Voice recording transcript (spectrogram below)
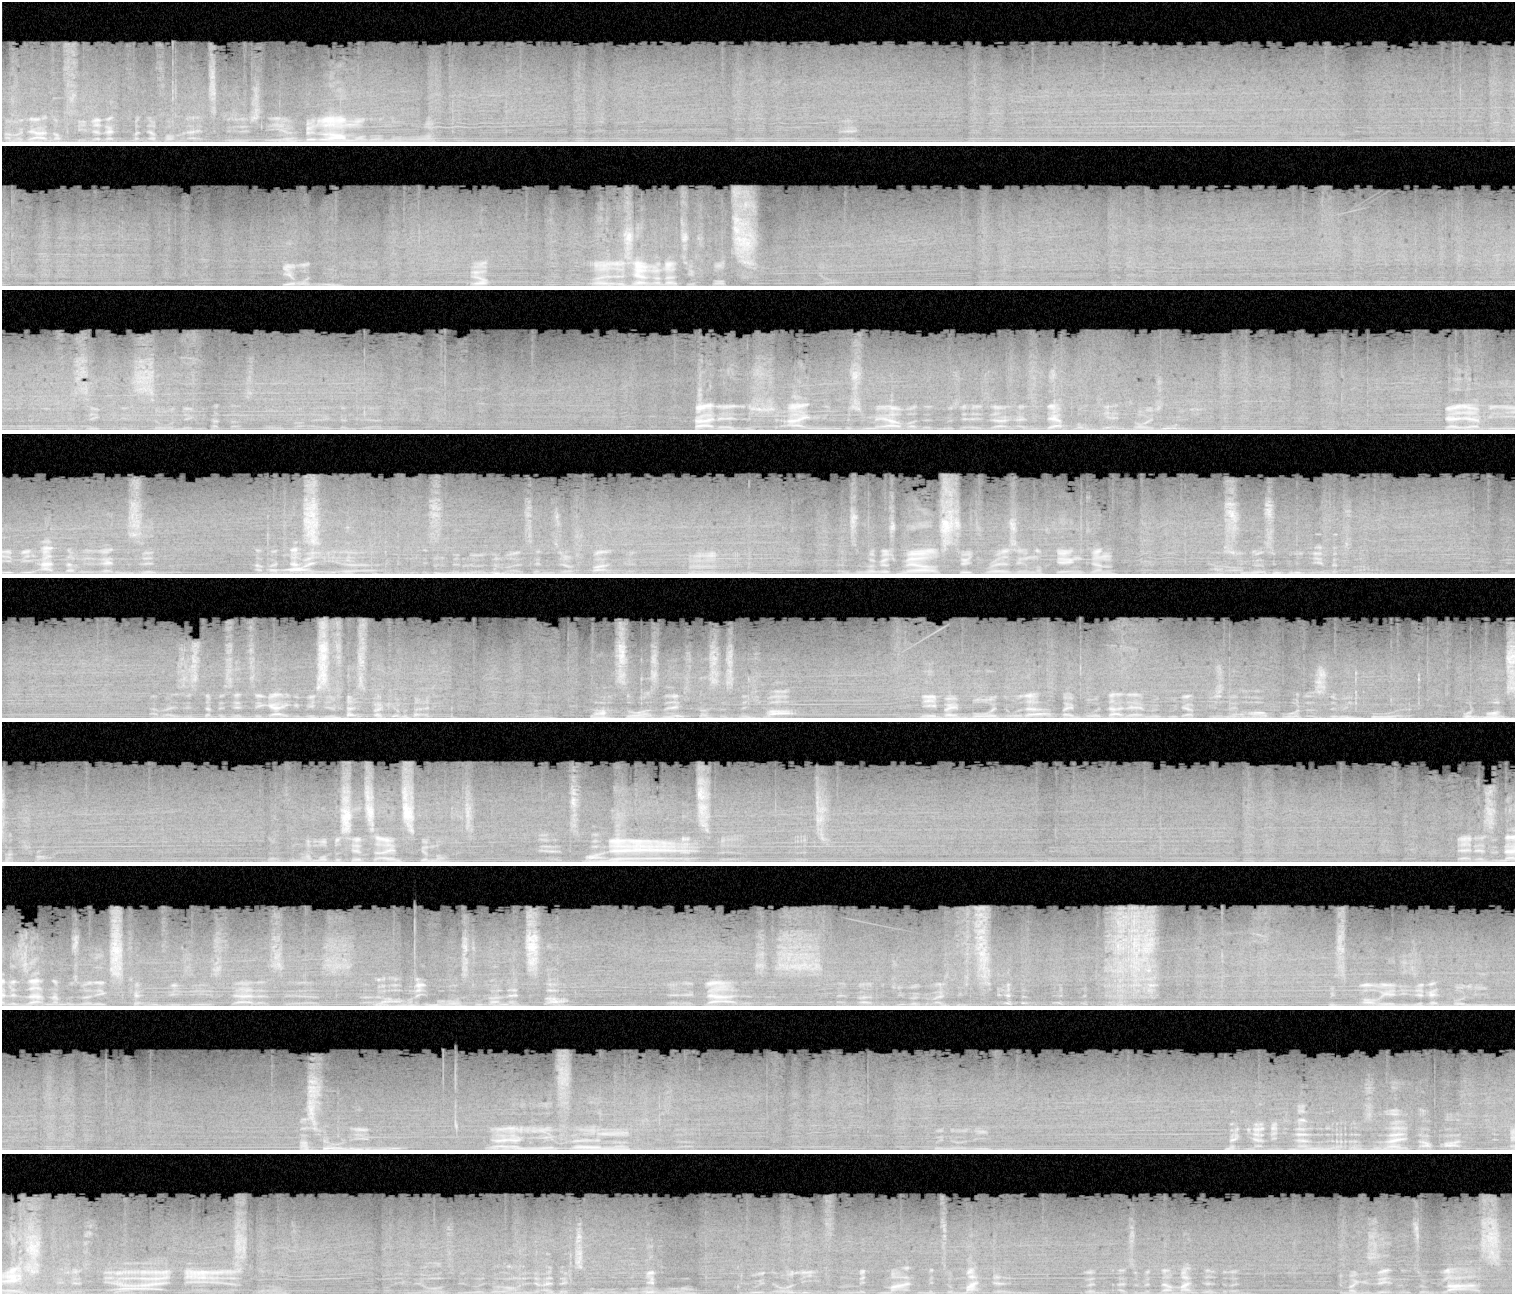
Aber der hat noch viele Rennen von der Formel 1 Geschichte hier. Ein bisschen haben wir da noch, oder? Okay. Vier Runden. Ja. Äh, Ist ja relativ kurz. Ja. Die Physik ist so eine Katastrophe, Alter, ganz ehrlich. Klar, der ist eigentlich ein bisschen mehr erwartet, muss ich ehrlich sagen. Also der Punkt hier enttäuscht mich. Geil ja, wie, wie andere Rennen sind, aber Oh, das ey. hier ist eine Nullnummer. Das hätten sie auch sparen können. Wenn sie wirklich mehr auf Street Racing noch gehen können. Ja, Street Racing finde ich eh besser. Aber es ist da bis jetzt egal gewesen, was man gemacht hat. Sag sowas nicht, das ist nicht wahr. Nee, bei Boot, oder? Bei Boot hat er immer gut abgeschnitten. Genau, Boot ist nämlich cool. Und Monster Truck. Davon haben wir bis jetzt eins gemacht. Ja, zwei. Nee. Jetzt wäre. Gut. Ja, das sind alle Sachen, da muss man nichts können, wie sie ist. Klar, dass sie das. Ja, aber immer warst du da letzter. Ja, ja, klar, das ist einfach mit überqualifiziert. ich brauche hier diese Rennboliden. Was für Oliven? Ja, ja, grüne Oliven. hab ich gesagt. Grüne Oliven. Schmecken ja nicht, ne? Das ist ja echt abartig. ey. Echt? Ich esse Ja, nee, das Alles sieht doch irgendwie aus wie so, ich weiß auch nicht, Eidechsenhosen oder Gib- so. Grüne Oliven mit, Ma mit so Mandeln drin, also mit einer Mandel drin. Immer gesehen in so ein Glas,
